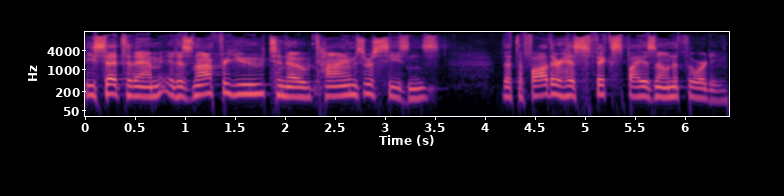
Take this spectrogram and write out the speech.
He said to them, It is not for you to know times or seasons that the Father has fixed by his own authority,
